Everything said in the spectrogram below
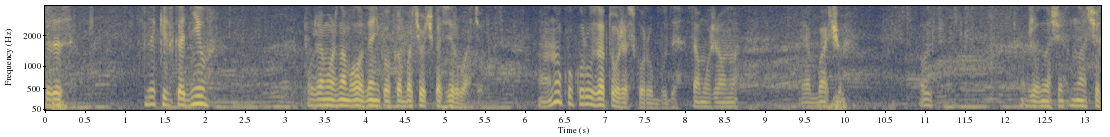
через декілька днів вже можна молоденького кабачочка зірвати. А, ну, кукуруза теж скоро буде. Там уже воно, я бачу, от, вже наче, наче.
